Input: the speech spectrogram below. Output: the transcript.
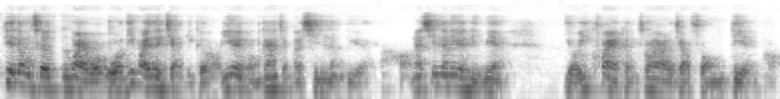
电动车之外，我我另外再讲一个哦，因为我们刚刚讲到新能源嘛，好，那新能源里面有一块很重要的叫风电哦，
